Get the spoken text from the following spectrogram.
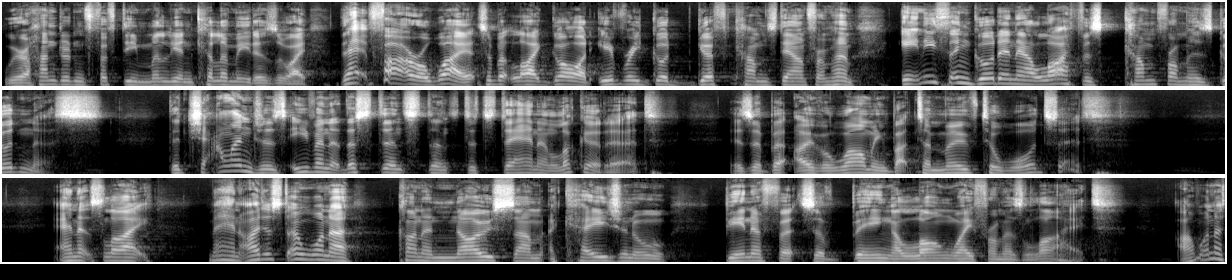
We're 150 million kilometers away. That far away, it's a bit like God. Every good gift comes down from Him. Anything good in our life has come from His goodness. The challenge is, even at this distance, to stand and look at it is a bit overwhelming, but to move towards it. And it's like, man, I just don't want to kind of know some occasional benefits of being a long way from his light. I want to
